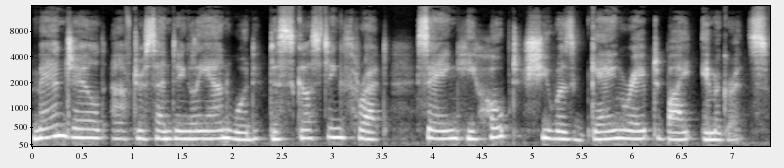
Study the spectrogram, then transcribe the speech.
Man jailed after sending Leanne Wood disgusting threat saying he hoped she was gang raped by immigrants.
